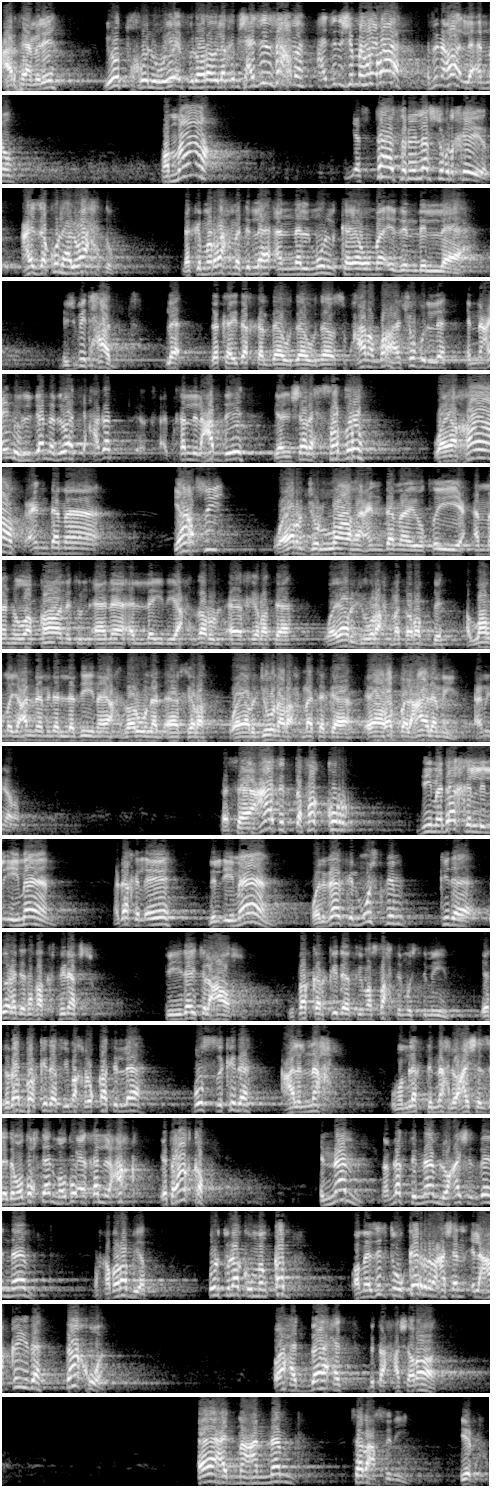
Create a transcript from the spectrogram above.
عارف يعمل إيه؟ يدخل ويقفل وراه يقول لك مش عايزين زحمة عايزين نشم هوا بقى. عايزين هوا لأنه طماع. يستأثر لنفسه بالخير عايز ياكلها لوحده. لكن من رحمة الله أن الملك يومئذ لله. مش بيت حد لا. ده هيدخل ده وده وده. سبحان الله هنشوف النعيم في الجنة دلوقتي حاجات تخلي العبد إيه؟ ينشرح صدره ويخاف عندما يعصي ويرجو الله عندما يطيع. أمن هو قانت آناء الليل يحذر الآخرة ويرجو رحمة ربه. اللهم اجعلنا من الذين يحذرون الآخرة ويرجون رحمتك يا رب العالمين. آمين يا رب. فساعات التفكر دي مداخل للإيمان. مداخل إيه؟ للإيمان. ولذلك المسلم كده يقعد يتفكر في نفسه في هداية العاصي يفكر كده في مصلحة المسلمين يتدبر كده في مخلوقات الله. بص كده على النحل. ومملكة النحل وعايشة إزاي؟ ده موضوع تاني موضوع يخلي العقل يتوقف. النمل مملكة النمل وعايشة إزاي؟ النمل. يا خبر أبيض. قلت لكم من قبل وما زلت أكرر عشان العقيدة تقوى. واحد باحث بتاع حشرات قاعد مع النمل سبع سنين يبحث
